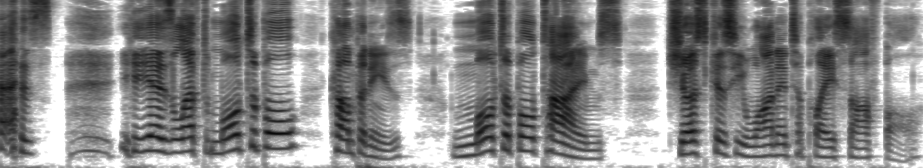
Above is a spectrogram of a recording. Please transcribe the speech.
has he has left multiple companies multiple times just cuz he wanted to play softball.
